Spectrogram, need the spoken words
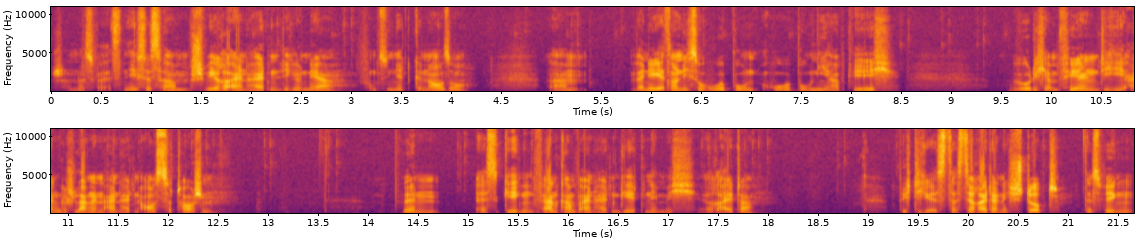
Schauen, was wir als nächstes haben. Schwere Einheiten, Legionär, funktioniert genauso. Ähm, wenn ihr jetzt noch nicht so hohe, bon hohe Boni habt wie ich, würde ich empfehlen, die angeschlagenen Einheiten auszutauschen. Wenn es gegen Fernkampfeinheiten geht, nehme ich Reiter. Wichtig ist, dass der Reiter nicht stirbt, deswegen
